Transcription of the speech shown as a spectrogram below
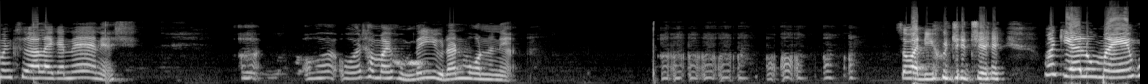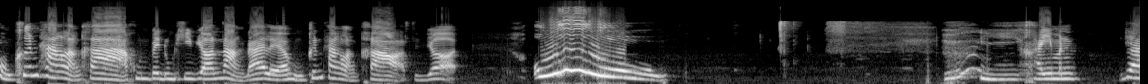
มันคืออะไรกันแน่เนี่ย โอ้ยโอ้ยทำไมผมได้อยู่ด้านบนอะเนี่ยอ๋ออ๋ออ๋ออ๋อ สวัสดีคุณเจเจ เมื่อกี้รู้ไหมผมขึ้นทางหลังคา คุณไปดูคลิปย้อนหลังได้เลยอะผมขึ้นทางหลังคาสุดยอด อู้ยใครมันอย่า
